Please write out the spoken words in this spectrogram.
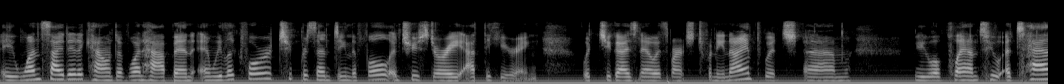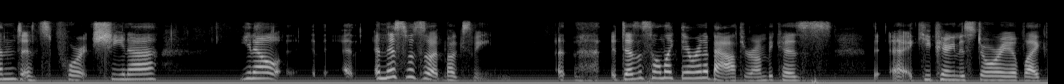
a one sided account of what happened, and we look forward to presenting the full and true story at the hearing, which you guys know is March 29th, which um, we will plan to attend and support Scheana. you know, and this was what bugs me. It doesn't sound like they were in a bathroom because I keep hearing the story of like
